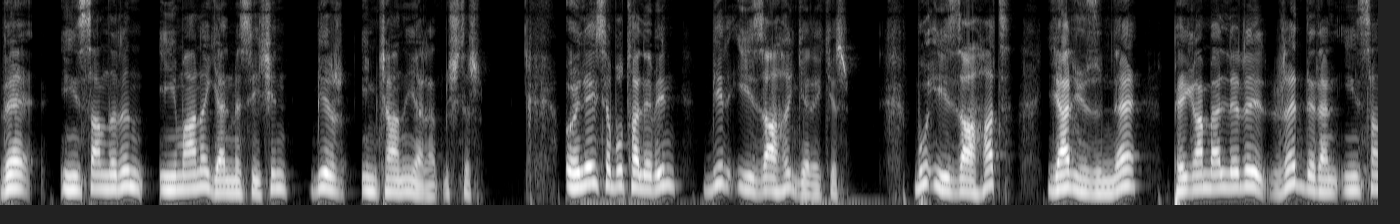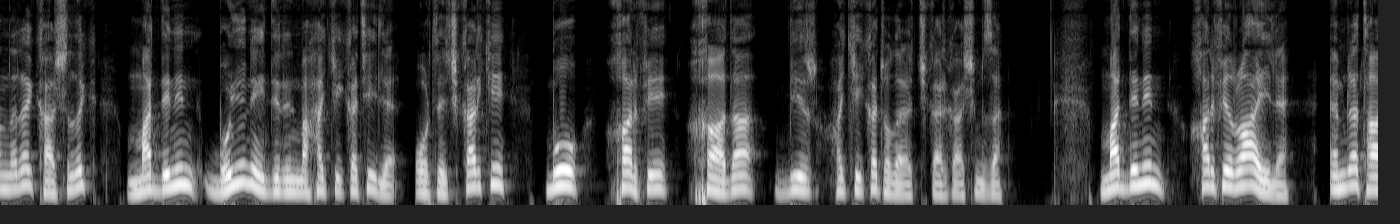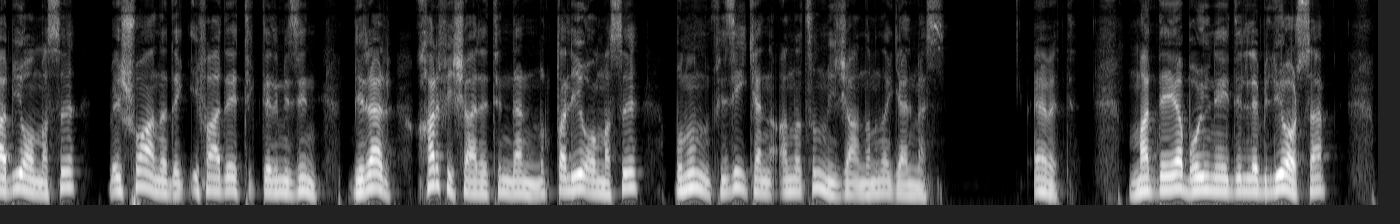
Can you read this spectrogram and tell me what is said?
ve insanların imana gelmesi için bir imkanı yaratmıştır. Öyleyse bu talebin bir izahı gerekir. Bu izahat yeryüzünde peygamberleri reddeden insanlara karşılık maddenin boyun eğdirilme hakikatiyle ortaya çıkar ki bu harfi ha'da bir hakikat olarak çıkar karşımıza. Maddenin harfi ra ile emre tabi olması ve şu ana dek ifade ettiklerimizin birer harf işaretinden muttali olması bunun fiziken anlatılmayacağı anlamına gelmez. Evet, maddeye boyun eğdirilebiliyorsa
